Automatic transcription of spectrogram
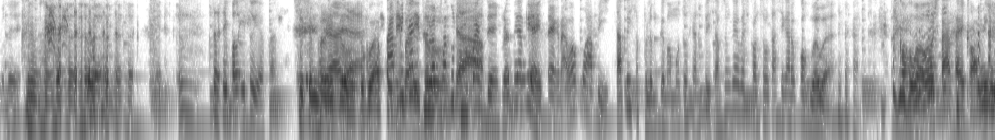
boleh. Sesimpel itu ya, Bang. Sesimpel Ya, itu, ya. tuku apa? Tapi Simpel kan itu, dalam satu siap. device deh. Berarti kan kayak high tech, rak apa api. Tapi sebelum kowe memutuskan beli Samsung, kowe wis konsultasi karo Koh Wawa. Kok wae tak tekoni.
